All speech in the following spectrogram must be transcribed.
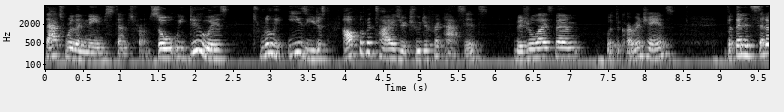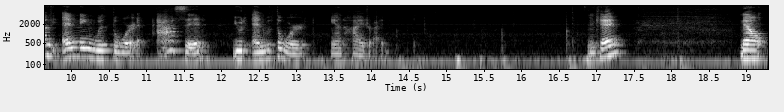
that's where the name stems from. So what we do is, it's really easy. You just alphabetize your two different acids, visualize them with the carbon chains, but then instead of ending with the word acid, you would end with the word anhydride. Okay? Now,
